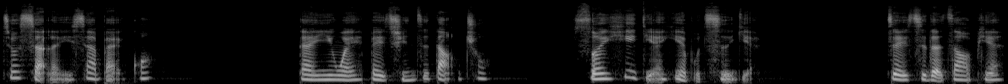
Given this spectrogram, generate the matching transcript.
就闪了一下白光，但因为被裙子挡住，所以一点也不刺眼。这次的照片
